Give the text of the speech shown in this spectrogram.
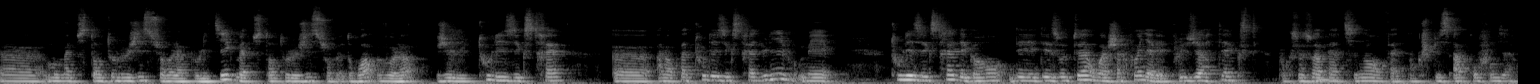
Euh, ma petite anthologie sur la politique, ma petite anthologie sur le droit, voilà. J'ai lu tous les extraits, euh, alors pas tous les extraits du livre, mais tous les extraits des, grands, des, auteurs où à chaque fois il y avait plusieurs textes pour que ce soit mmh. pertinent en fait, pour que je puisse approfondir.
